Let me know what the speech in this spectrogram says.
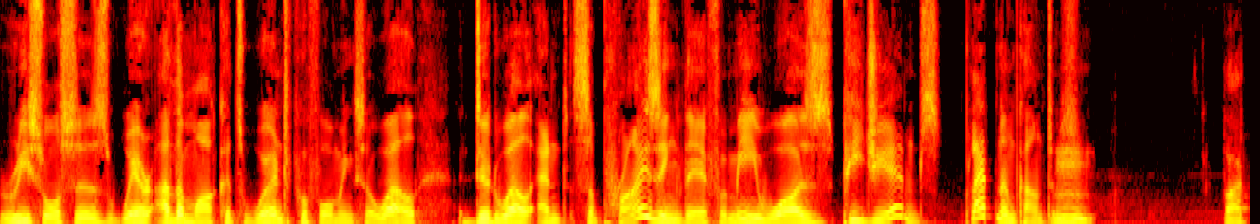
resources where other markets weren't performing so well did well. And surprising there for me was PGMs, platinum counters. Mm. But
